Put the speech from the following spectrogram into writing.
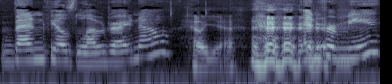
Ben feels loved right now. Hell yeah. And for me,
